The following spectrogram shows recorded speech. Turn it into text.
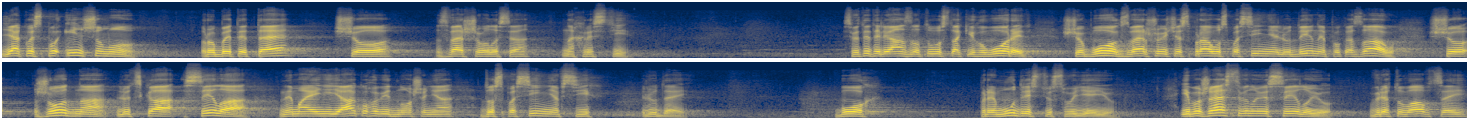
якось по-іншому робити те, що звершувалося на Христі. Святитель Іоанн Златоуст так і говорить, що Бог, звершуючи справу спасіння людини, показав, що жодна людська сила не має ніякого відношення до спасіння всіх людей. Бог премудрістю своєю і божественною силою врятував цей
